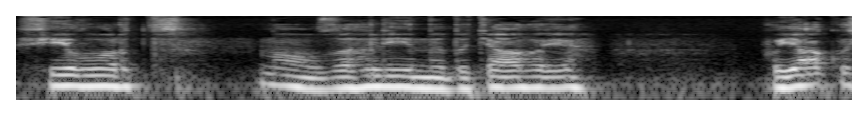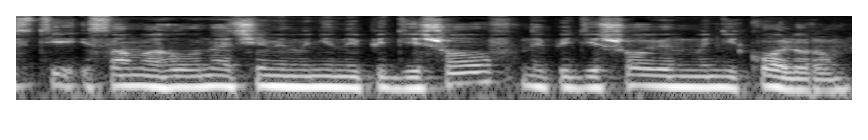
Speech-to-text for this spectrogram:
Філворд ну, взагалі не дотягує по якості. І саме головне, чим він мені не підійшов, не підійшов він мені кольором.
